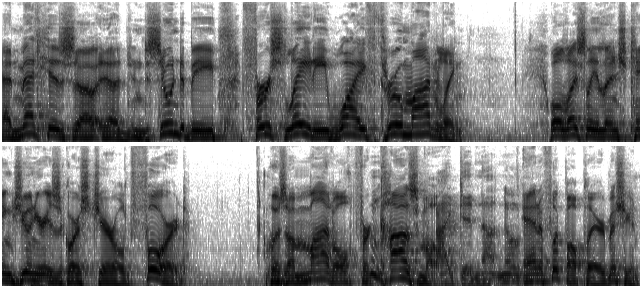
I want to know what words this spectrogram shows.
and met his uh, uh, soon to be First Lady wife through modeling. Well, Leslie Lynch King Jr. is, of course, Gerald Ford. Was a model for Cosmo. I did not know that. and a football player at Michigan.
